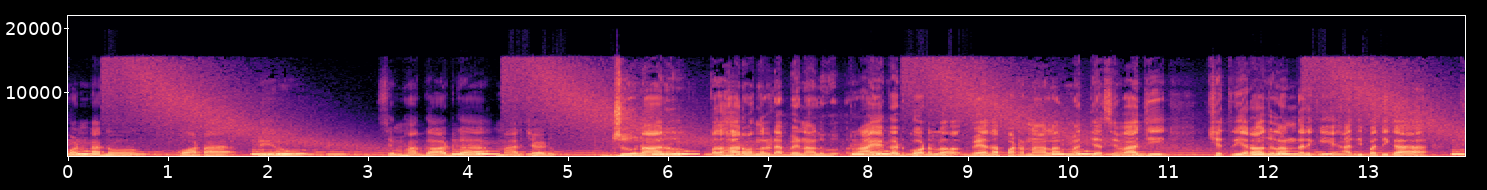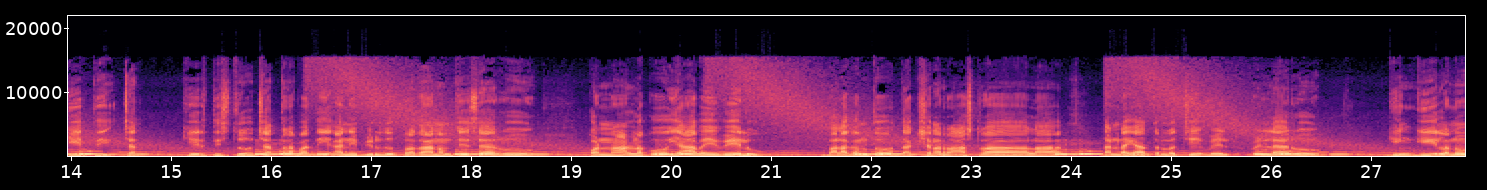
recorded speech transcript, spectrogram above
కొండను కోట పేరు సింహగాడ్గా మార్చాడు. జూన్ ఆరు పదహారు వందల డెబ్బై నాలుగు రాయగఢ్ కోటలో వేద పట్టణాల మధ్య శివాజీ క్షత్రియ రాజులందరికీ అధిపతిగా కీర్తి చత్ కీర్తిస్తూ ఛత్రపతి అని బిరుదు ప్రదానం చేశారు. కొన్నాళ్ళకు యాభై వేలు బలగంతో దక్షిణ రాష్ట్రాల దండయాత్రలో చే వెళ్ళారు. గింగీలను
